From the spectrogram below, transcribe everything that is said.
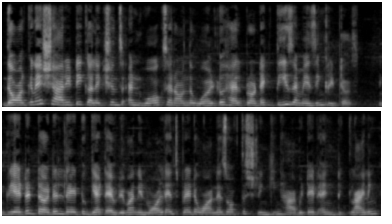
They organize charity collections and works around the world to help protect these amazing critters. Created Turtle Day to get everyone involved and spread awareness of the shrinking habitat and declining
